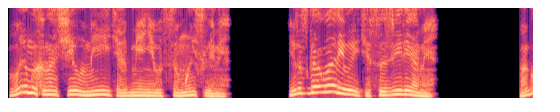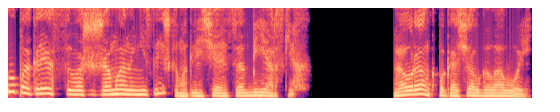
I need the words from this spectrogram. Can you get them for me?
Вы, махначи, умеете обмениваться мыслями и разговариваете со зверями. Могу поклясться, ваши шаманы не слишком отличаются от биярских. Ауранг покачал головой.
